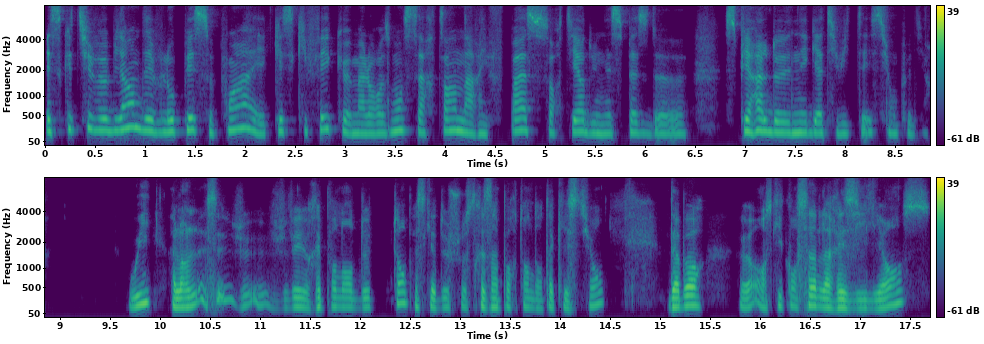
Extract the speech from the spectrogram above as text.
Est-ce que tu veux bien développer ce point et qu'est-ce qui fait que malheureusement certains n'arrivent pas à sortir d'une espèce de spirale de négativité, si on peut dire? Oui, alors je, vais répondre en deux temps parce qu'il y a deux choses très importantes dans ta question. D'abord, en ce qui concerne la résilience,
